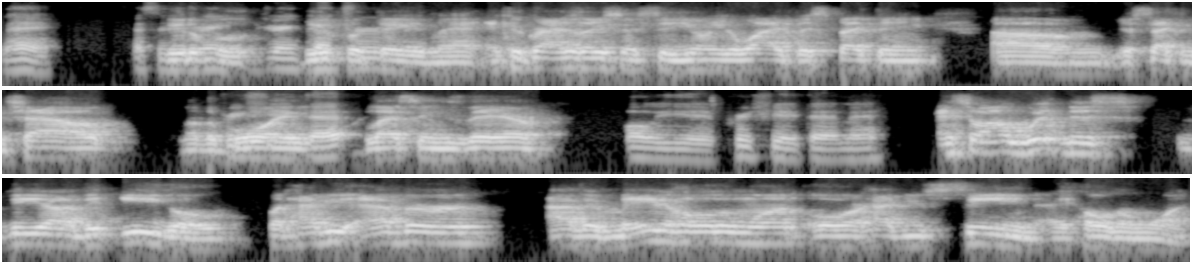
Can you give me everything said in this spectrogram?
man. That's a beautiful, dream, dream beautiful thing, man. And congratulations to you and your wife expecting um, your second child, another appreciate boy. That. Blessings there. Oh yeah, appreciate that, man. And so I witnessed the uh, the eagle, but have you ever either made a hole in one or have you seen a hole in one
